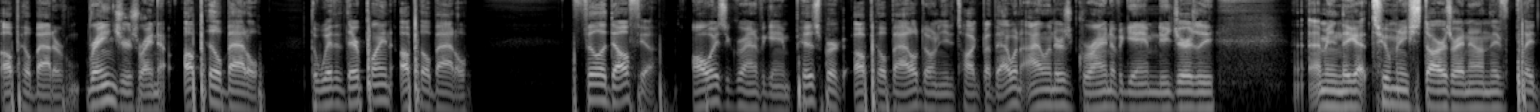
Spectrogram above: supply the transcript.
uphill battle. Rangers right now, uphill battle. The way that they're playing, uphill battle. Philadelphia, always a grind of a game. Pittsburgh, uphill battle. Don't need to talk about that one. Islanders, grind of a game. New Jersey, I mean, they got too many stars right now, and they've played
